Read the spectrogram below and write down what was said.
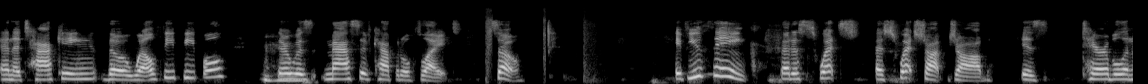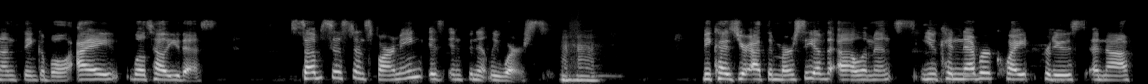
and attacking the wealthy people, mm-hmm. there was massive capital flight. So, if you think that a sweat a sweatshop job is terrible and unthinkable, I will tell you this: subsistence farming is infinitely worse. Mm-hmm. Because you're at the mercy of the elements. You can never quite produce enough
